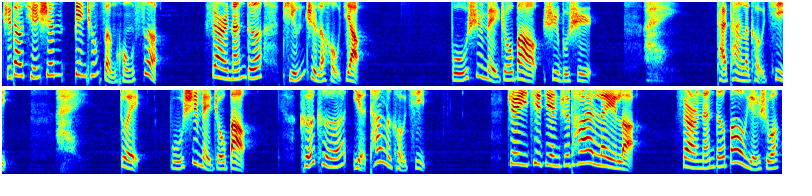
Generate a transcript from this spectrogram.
直到全身变成粉红色。费尔南德停止了吼叫。不是美洲豹，是不是？唉，他叹了口气。唉，对，不是美洲豹。可可也叹了口气。这一切简直太累了，费尔南德抱怨说：“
